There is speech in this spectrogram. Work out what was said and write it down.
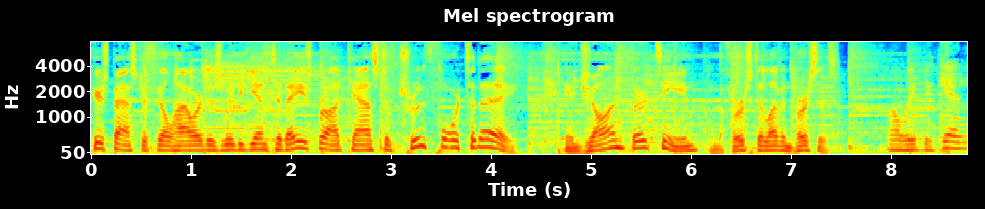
Here's Pastor Phil Howard as we begin today's broadcast of Truth for Today in John 13 in the first 11 verses. Well, we begin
